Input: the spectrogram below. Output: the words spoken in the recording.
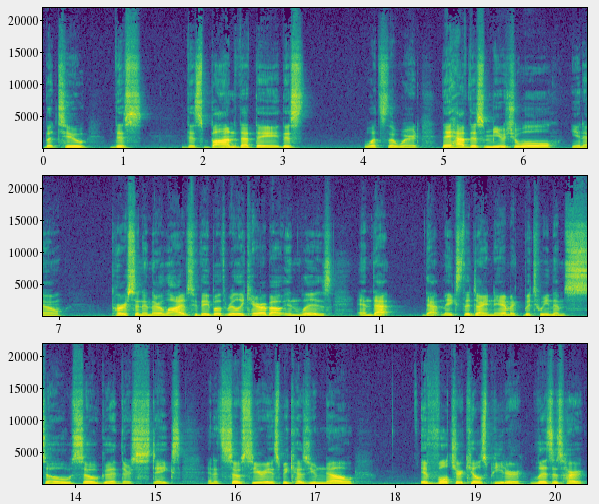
but two this this bond that they this what's the word they have this mutual you know person in their lives who they both really care about in liz and that that makes the dynamic between them so so good. There's stakes and it's so serious because you know if vulture kills peter liz is hurt.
